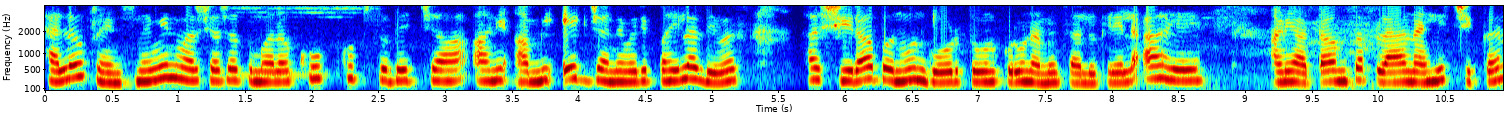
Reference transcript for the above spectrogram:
हॅलो फ्रेंड्स नवीन वर्षाच्या तुम्हाला खूप खूप शुभेच्छा आणि आम्ही एक जानेवारी पहिला दिवस हा शिरा बनवून गोड तोंड करून आम्ही चालू केलेला आहे. आणि आता आमचा प्लॅन आहे चिकन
